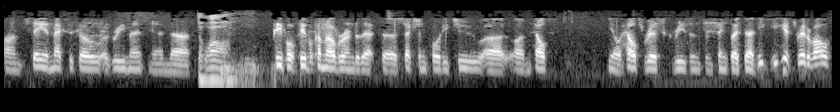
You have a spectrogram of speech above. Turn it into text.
on stay in Mexico agreement and uh, the wall. People people coming over under that uh, Section 42 uh, on health, you know, health risk reasons and things like that. He, he gets rid of all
